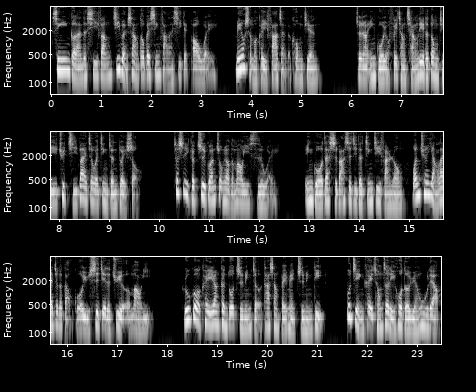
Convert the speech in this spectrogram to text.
新英格兰的西方基本上都被新法兰西给包围，没有什么可以发展的空间。这让英国有非常强烈的动机去击败这位竞争对手。这是一个至关重要的贸易思维。英国在十八世纪的经济繁荣完全仰赖这个岛国与世界的巨额贸易。如果可以让更多殖民者踏上北美殖民地，不仅可以从这里获得原物料，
